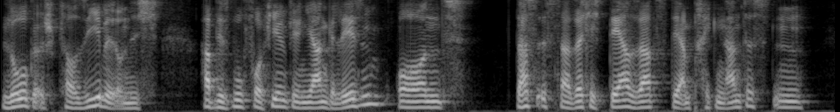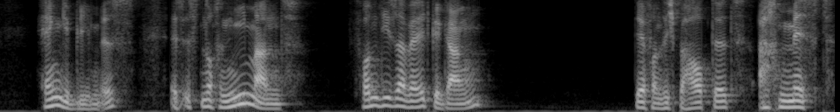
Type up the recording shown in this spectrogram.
logisch, plausibel. Und ich habe dieses Buch vor vielen, vielen Jahren gelesen und das ist tatsächlich der Satz, der am prägnantesten hängen geblieben ist. Es ist noch niemand von dieser Welt gegangen, der von sich behauptet, ach Mist,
